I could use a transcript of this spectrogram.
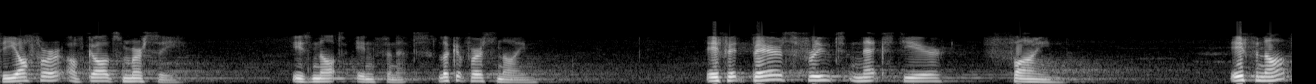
the offer of God's mercy is not infinite. Look at verse 9. If it bears fruit next year, fine. If not,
